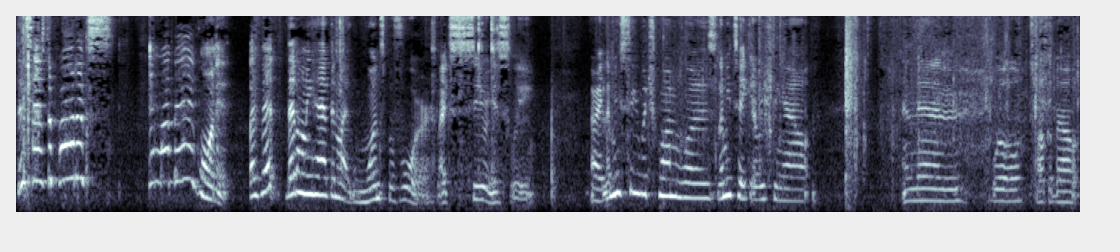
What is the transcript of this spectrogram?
This has the products in my bag on it. Like that, that only happened like once before. Like seriously. All right, let me see which one was. Let me take everything out. And then we'll talk about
